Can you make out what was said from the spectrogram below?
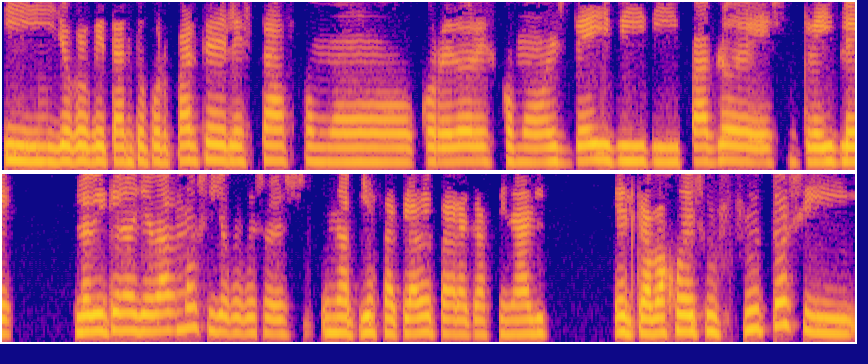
y yo creo que tanto por parte del staff como corredores como es David y Pablo es increíble lo bien que nos llevamos y yo creo que eso es una pieza clave para que al final el trabajo de sus frutos y,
